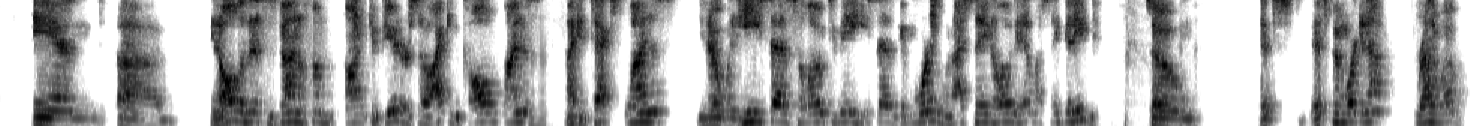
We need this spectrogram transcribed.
mm-hmm. and uh, and all of this is done on on computers, so I can call Linus, mm-hmm. I can text Linus. You know, when he says hello to me, he says good morning. When I say hello to him, I say good evening. So it's it's been working out rather well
